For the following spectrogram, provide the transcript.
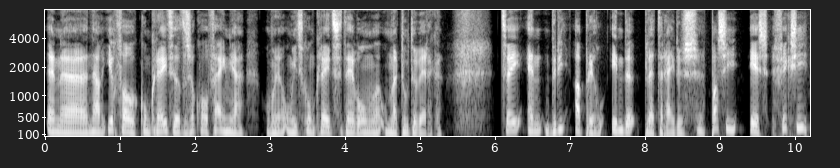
En nou, in ieder geval concreet. Dat is ook wel fijn ja, om, om iets concreets te hebben om, om naartoe te werken. 2 en 3 april in de pletterij. Dus eh, Passie is fictie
